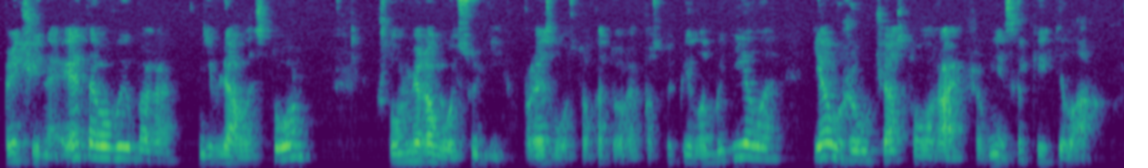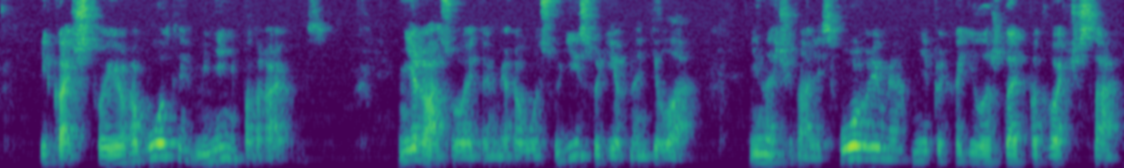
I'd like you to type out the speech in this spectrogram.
Причиной этого выбора являлось то, что у мировой судьи, в производство которое поступило бы дело, я уже участвовал раньше в нескольких делах, и качество ее работы мне не понравилось. Ни разу у этой мировой судьи судебные дела не начинались вовремя, мне приходилось ждать по два часа,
